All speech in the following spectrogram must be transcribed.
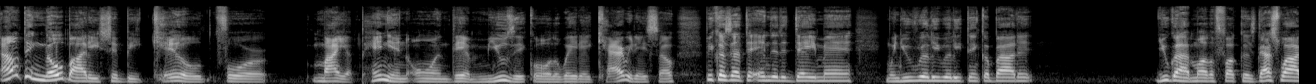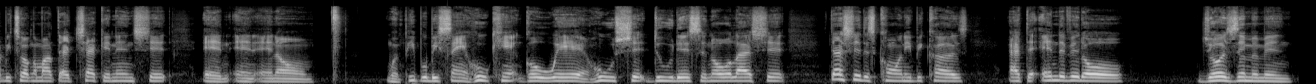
I don't think nobody should be killed for my opinion on their music or the way they carry themselves. Because at the end of the day, man, when you really really think about it, you got motherfuckers. That's why I be talking about that checking in shit and and and um when people be saying who can't go where and who should do this and all that shit, that shit is corny because at the end of it all, George Zimmerman,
